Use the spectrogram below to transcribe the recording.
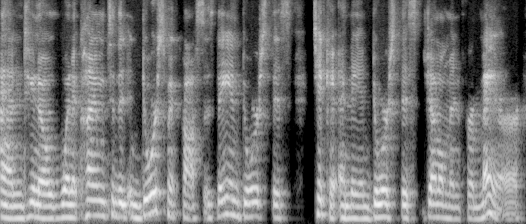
And you know when it came to the endorsement process they endorsed this ticket and they endorsed this gentleman for mayor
